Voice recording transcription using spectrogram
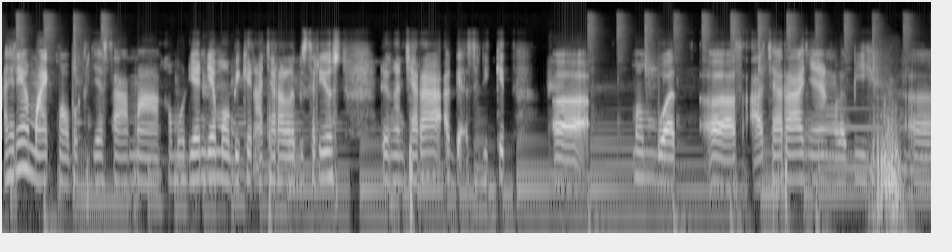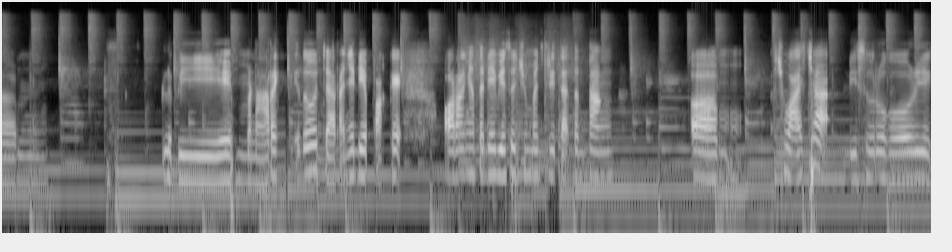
akhirnya Mike mau bekerja sama. Kemudian dia mau bikin acara lebih serius dengan cara agak sedikit uh, membuat uh, acaranya yang lebih um, lebih menarik itu caranya dia pakai orang yang tadi biasa cuma cerita tentang um, cuaca disuruh di,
